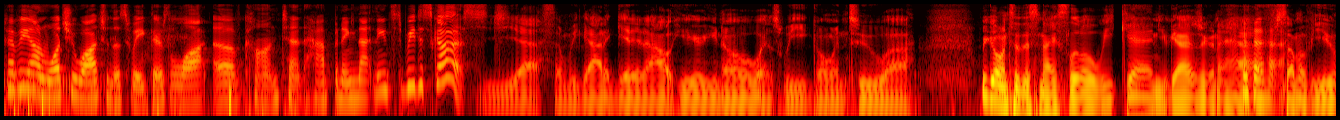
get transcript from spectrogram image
Heavy on what you watching this week. There's a lot of content happening that needs to be discussed. Yes, and we got to get it out here, you know, as we go into uh we go into this nice little weekend. You guys are gonna have some of you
